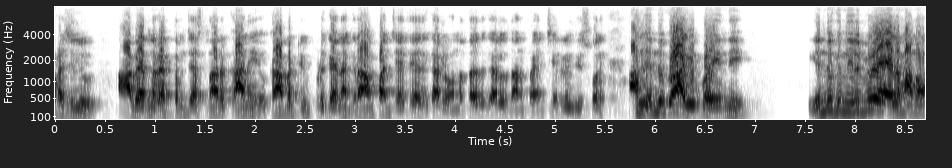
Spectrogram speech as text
ప్రజలు ఆవేదన వ్యక్తం చేస్తున్నారు. కానీ కాబట్టి ఇప్పటికైనా గ్రామ పంచాయతీ అధికారులు ఉన్నతాధికారులు దానిపైన చర్యలు తీసుకొని అసలు ఎందుకు ఆగిపోయింది? ఎందుకు నిలిపివేయాలి మనం?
